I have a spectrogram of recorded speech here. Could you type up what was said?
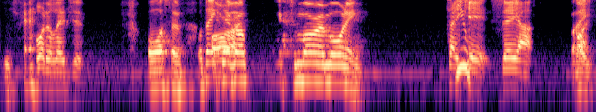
what a legend! Awesome. Well, thanks All right. everyone. Back tomorrow morning. Take You- care. See ya. Bye.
